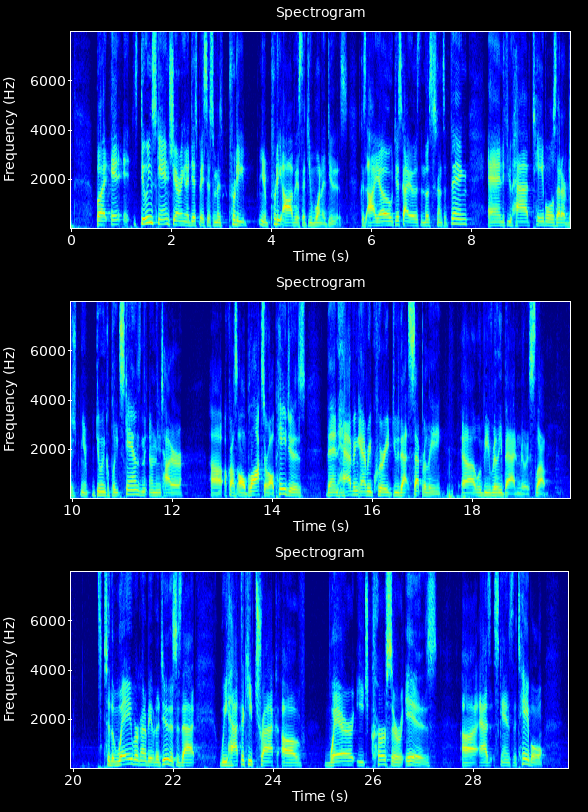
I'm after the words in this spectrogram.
But it, it, doing scan sharing in a disk-based system is pretty, you know, pretty obvious that you want to do this because I/O, disk I/O is the most expensive thing, and if you have tables that are just you know, doing complete scans on the, the entire uh, across all blocks or all pages, then having every query do that separately uh, would be really bad and really slow. So the way we're going to be able to do this is that we have to keep track of where each cursor is uh, as it scans the table.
